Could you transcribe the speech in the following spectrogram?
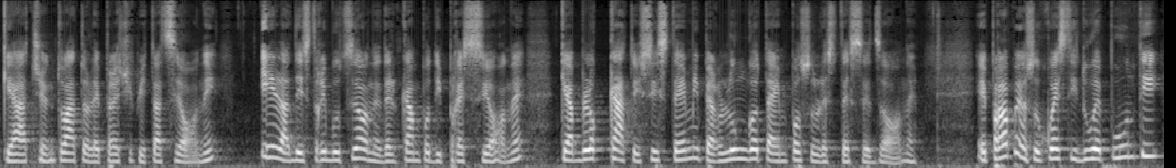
che ha accentuato le precipitazioni, e la distribuzione del campo di pressione che ha bloccato i sistemi per lungo tempo sulle stesse zone. E proprio su questi due punti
